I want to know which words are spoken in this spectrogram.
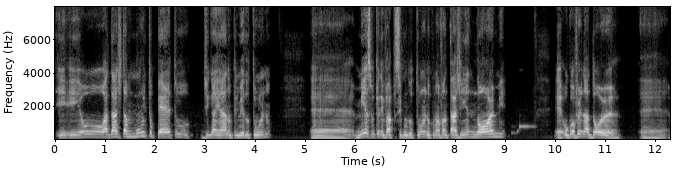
e, e o Haddad está muito perto de ganhar no primeiro turno, é, mesmo que ele vá para o segundo turno, com uma vantagem enorme. É, o governador é,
